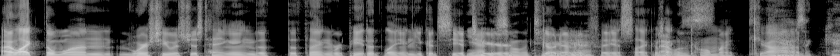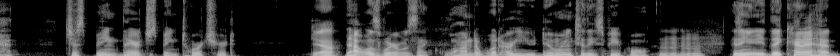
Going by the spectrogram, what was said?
I like the one where she was just hanging the, the thing repeatedly, and you could see a Yeah, tear, tear, go down yeah. her face. Like, I was That like, was- oh my Yeah, I god, was like, God, just being there, just being tortured. yeah. That was where it was like, Wanda, what are you doing to these people? Because they kind of had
